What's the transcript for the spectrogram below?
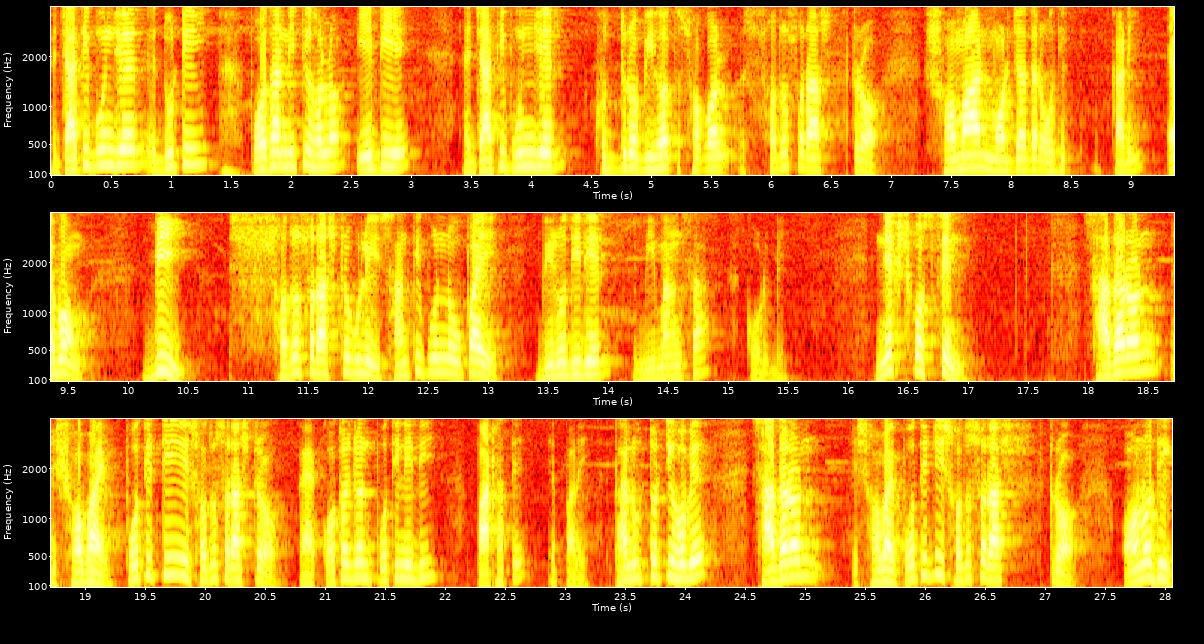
জাতিপুঞ্জের দুটি প্রধান নীতি হলো এ দিয়ে জাতিপুঞ্জের ক্ষুদ্র বৃহৎ সকল সদস্য রাষ্ট্র সমান মর্যাদার অধিকারী এবং বি সদস্য রাষ্ট্রগুলি শান্তিপূর্ণ উপায়ে বিরোধীদের মীমাংসা করবে। নেক্সট কোশ্চেন সাধারণ সভায় প্রতিটি সদস্য রাষ্ট্র কতজন প্রতিনিধি পাঠাতে পারে? তাহলে উত্তরটি হবে, সাধারণ সভায় প্রতিটি সদস্য রাষ্ট্র অনধিক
